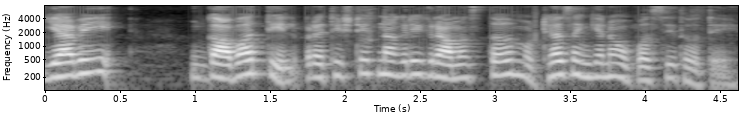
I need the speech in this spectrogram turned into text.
यावेळी गावातील प्रतिष्ठित नागरिक ग्रामस्थ मोठ्या संख्येनं उपस्थित होते.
